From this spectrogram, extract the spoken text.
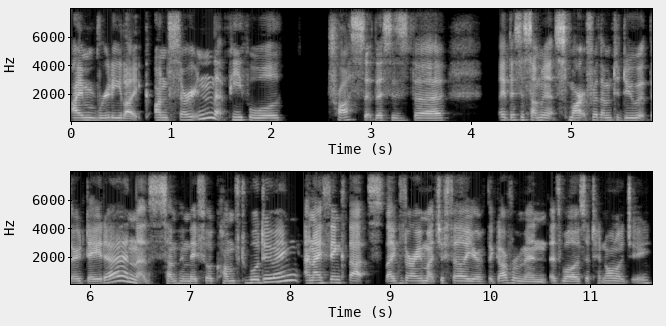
I'm really like uncertain that people will trust that this is the like this is something that's smart for them to do with their data and that's something they feel comfortable doing and i think that's like very much a failure of the government as well as the technology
